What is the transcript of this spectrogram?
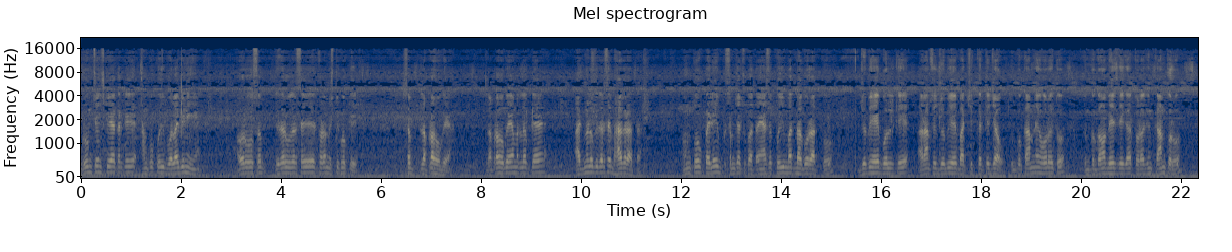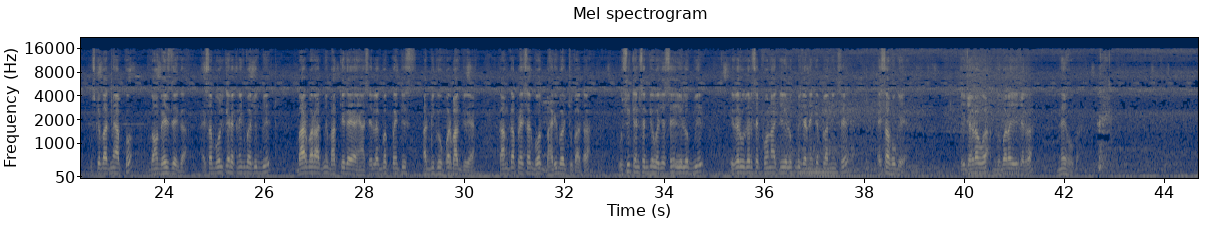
रूम चेंज किया करके हमको कोई बोला भी नहीं है। और वो सब इधर उधर से थोड़ा मिस्टेक होके सब लपड़ा हो गया। लफड़ा हो गया मतलब क्या आदमी लोग इधर से भाग रहा था। उनको पहले ही समझा चुका था, यहाँ से कोई मत भागो रात को, जो भी है बोल के आराम से जो भी है बातचीत करके जाओ। तुमको काम नहीं हो रहे तो तुमको गाँव भेज देगा, थोड़ा दिन काम करो, उसके बाद में आपको गाँव भेज देगा। ऐसा बोल के रखने के बावजूद भी बार बार आदमी भाग के गया यहाँ से। लगभग पैंतीस आदमी के ऊपर भाग गया। काम का प्रेशर बहुत भारी बढ़ चुका था। उसी टेंशन की वजह से ये लोग भी इधर उधर से फ़ोन आके, ये लोग भी जाने के प्लानिंग से ऐसा हो गया। ये झगड़ा हुआ दोबारा ये झगड़ा नहीं होगा।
